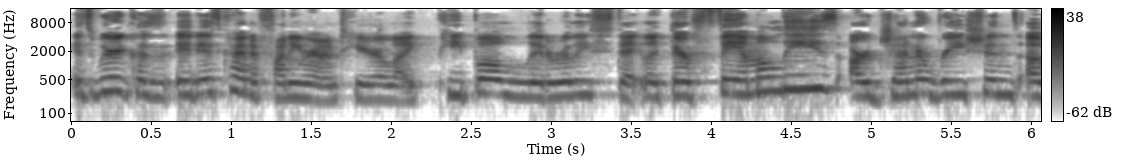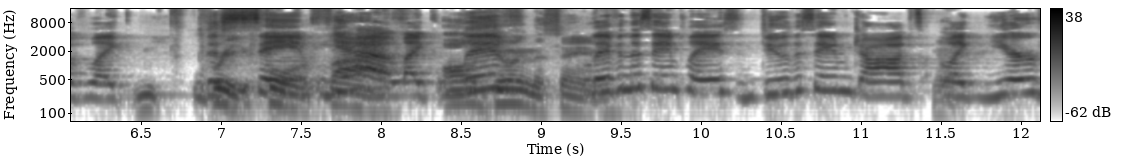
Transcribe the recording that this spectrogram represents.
it's weird because it is kind of funny around here. Like people literally stay, like their families are generations of like mm, the Three, four, same, five, yeah, like all live doing the same. live in the same place, do the same jobs. Yeah. Like your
